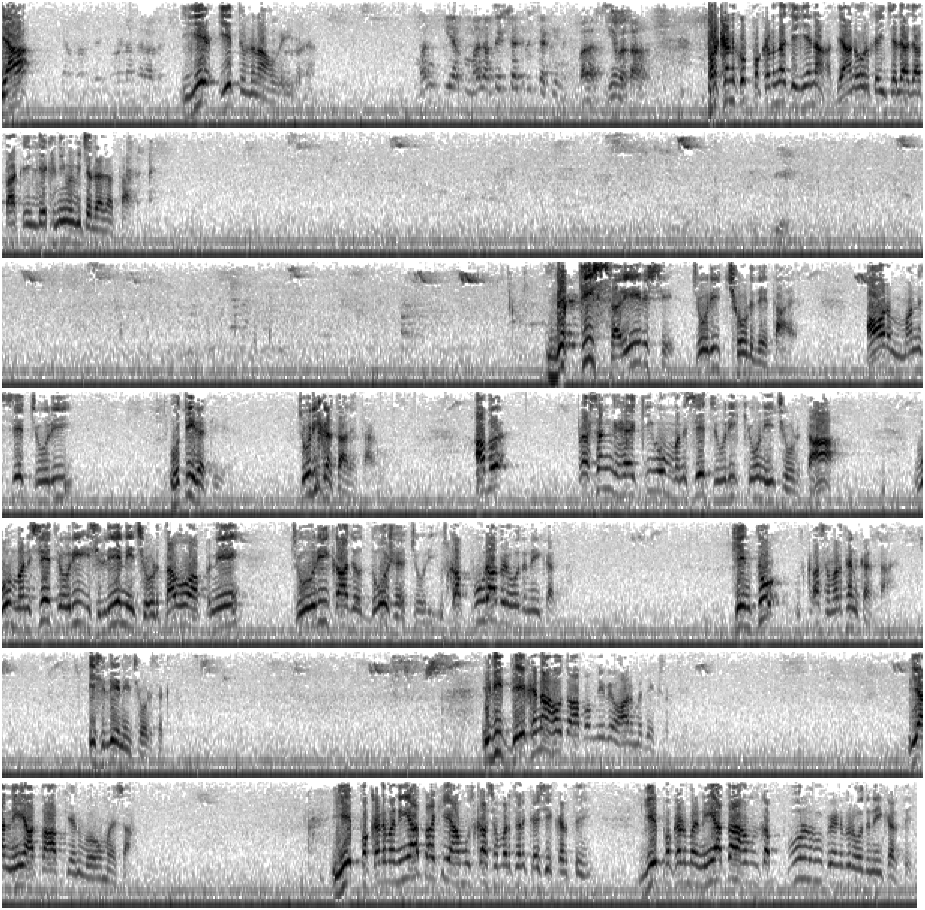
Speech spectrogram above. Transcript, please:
या या मन से छोड़ना सरल है। ये ये तुलना हो गई है। मन की मन अपेक्षाकृत कठिन है। बस ये बताओ। प्रकरण को पकड़ना चाहिए ना। ध्यान और कहीं चला जाता है कहीं लेखनी में भी चला जाता। है व्यक्ति शरीर से चोरी छोड़ देता है और मन से चोरी होती रहती है। चोरी करता रहता है वो। अब प्रसंग है कि वो मन से चोरी क्यों नहीं छोड़ता? वो मन से चोरी इसलिए नहीं छोड़ता, वो अपने चोरी का जो दोष है चोरी, उसका पूरा विरोध नहीं करता। किंतु उसका समर्थन करता है। इसलिए नहीं छोड़ सकता। यदि देखना हो तो आप अपने व्यवहार में देख सकते या नहीं आता आपके अनुभव में ऐसा? ये पकड़ में नहीं आता कि हम उसका समर्थन कैसे करते हैं? ये पकड़ में नहीं आता हम उसका पूर्ण रूपेण विरोध नहीं करते।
